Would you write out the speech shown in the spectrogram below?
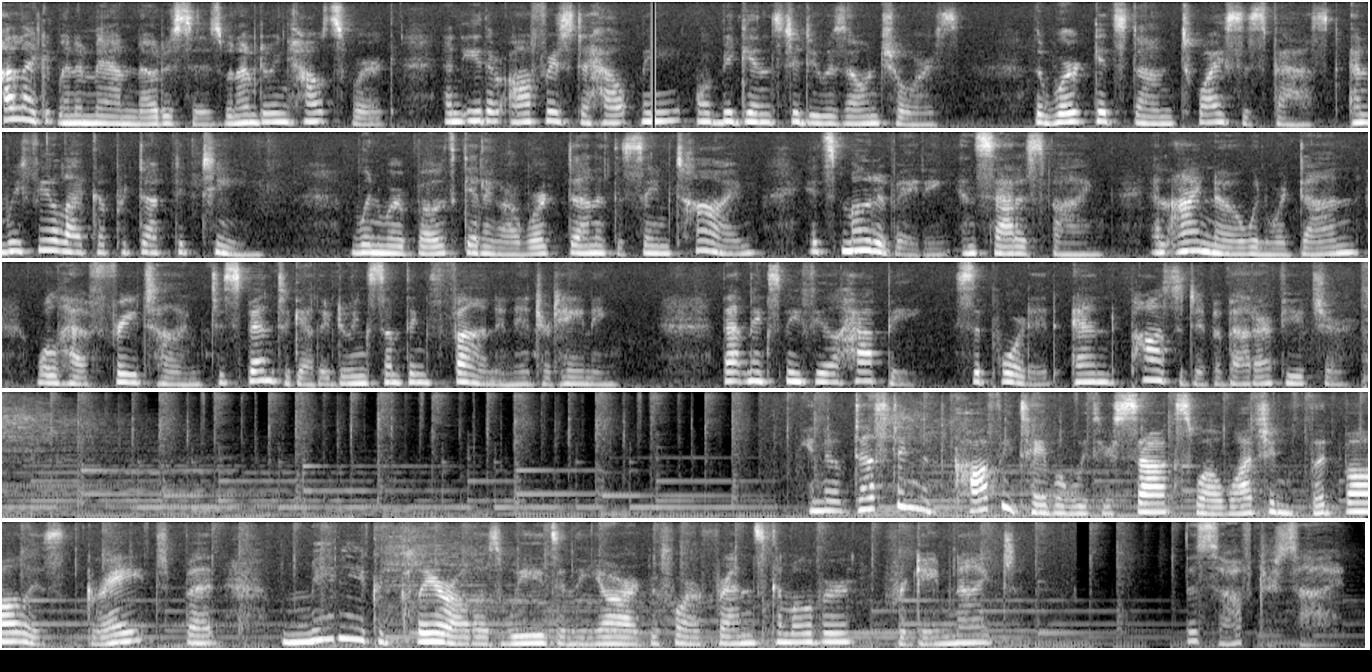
I like it when a man notices when I'm doing housework and either offers to help me or begins to do his own chores. The work gets done twice as fast, and we feel like a productive team. When we're both getting our work done at the same time, it's motivating and satisfying, and I know when we're done, we'll have free time to spend together doing something fun and entertaining. That makes me feel happy, supported, and positive about our future. You know, dusting the coffee table with your socks while watching football is great, but maybe you could clear all those weeds in the yard before our friends come over for game night. The softer side.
